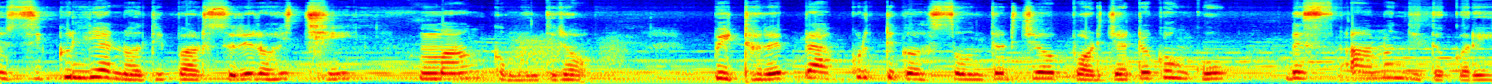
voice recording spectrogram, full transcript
ଋଷିକୁଲିଆ ନଦୀ ପାର୍ଶ୍ୱରେ ରହିଛି ମାଙ୍କ ମନ୍ଦିର। ପୀଠରେ ପ୍ରାକୃତିକ ସୌନ୍ଦର୍ଯ୍ୟ ପର୍ଯ୍ୟଟକଙ୍କୁ ବେଶ ଆନନ୍ଦିତ କରେ।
